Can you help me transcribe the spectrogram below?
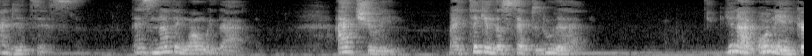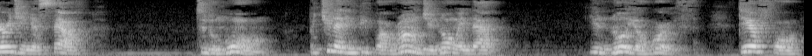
I did this. There's nothing wrong with that. Actually, by taking the step to do that, you're not only encouraging yourself to do more, but you're letting people around you knowing that you know your worth. Therefore,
